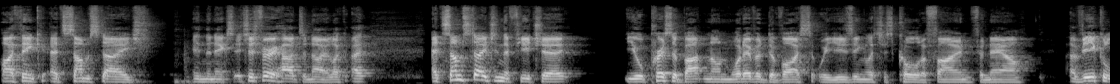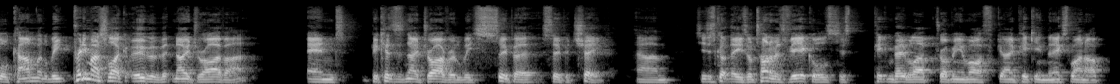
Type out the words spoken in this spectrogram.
I think at some stage in the next, it's just very hard to know. Like I, at some stage in the future, you'll press a button on whatever device that we're using. Let's just call it a phone for now. A vehicle will come. It'll be pretty much like Uber, but no driver and because there's no driver, it'll be super super cheap. Um, so you just got these autonomous vehicles, just picking people up, dropping them off, going picking the next one up,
